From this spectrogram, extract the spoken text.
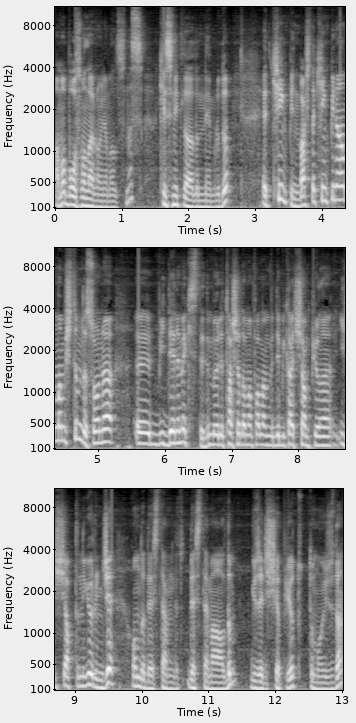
Ama bozmalarla oynamalısınız. Kesinlikle alın Nemrut'u. Evet Kingpin. Başta Kingpin'i almamıştım da sonra e, bir denemek istedim. Böyle taş adama falan ve de birkaç şampiyona iş yaptığını görünce onu da destemde, desteme aldım. Güzel iş yapıyor. Tuttum o yüzden.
